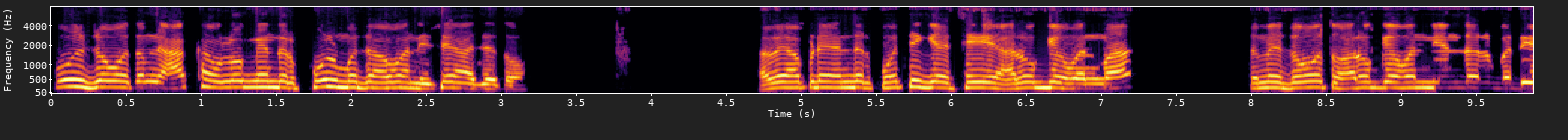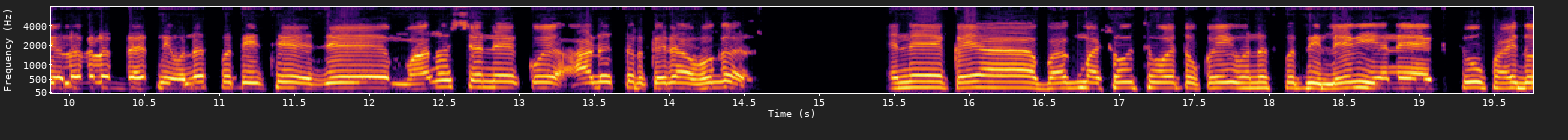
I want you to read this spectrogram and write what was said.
ફૂલ જોવો, તમને આખા વ્લોગની અંદર ફૂલ મજા આવવાની છે આજે તો. હવે આપણે અંદર પહોંચી ગયા છીએ આરોગ્ય વનમાં. તમે જોવો તો આરોગ્ય વનની અંદર બધી અલગ અલગ જાતની વનસ્પતિ છે, જે મનુષ્યને કોઈ આડઅસર કર્યા વગર એને કયા ભાગમાં શું હોય તો કઈ વનસ્પતિ લેવી અને શું ફાયદો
